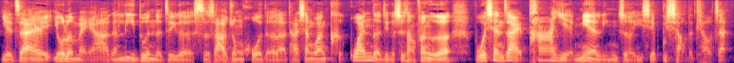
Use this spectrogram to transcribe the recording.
也在优乐美啊跟利顿的这个厮杀中获得了它相关可观的这个市场份额。不过现在它也面临着一些不小的挑战。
